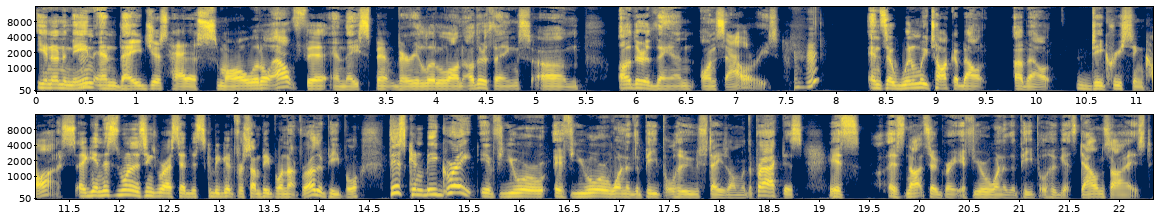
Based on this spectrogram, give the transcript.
you know what i mean and they just had a small little outfit and they spent very little on other things um, other than on salaries Mhm. and so when we talk about about decreasing costs again this is one of those things where i said this could be good for some people and not for other people this can be great if you're if you're one of the people who stays on with the practice it's it's not so great if you're one of the people who gets downsized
